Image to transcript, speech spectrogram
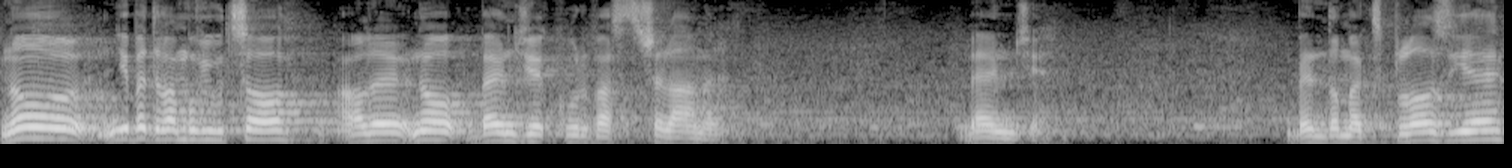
No, nie będę Wam mówił co, ale no, będzie kurwa strzelane. Będzie. Będą eksplozje,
